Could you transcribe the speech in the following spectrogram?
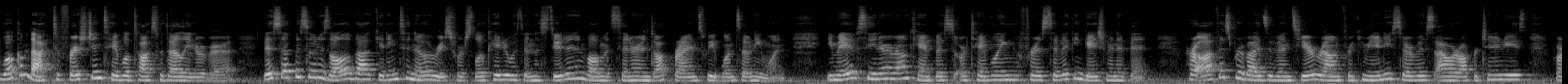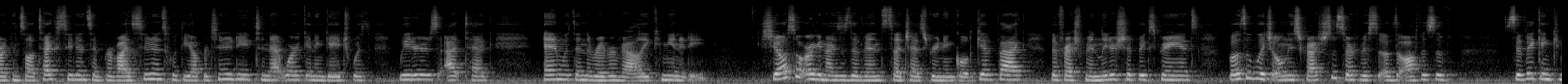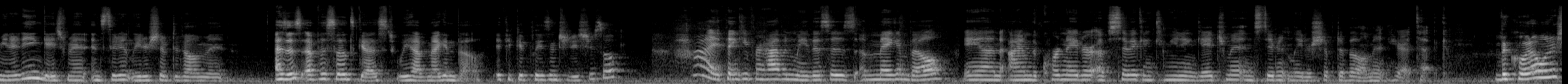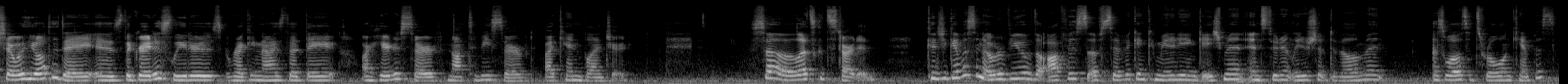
Welcome back to First Gen Table Talks with Eileen Rivera. This episode is all about getting to know a resource located within the Student Involvement Center in Doc Bryan Suite 171. You may have seen her around campus or tabling for a civic engagement event. Her office provides events year round for community service hour opportunities for Arkansas Tech students and provides students with the opportunity to network and engage with leaders at Tech and within the River Valley community. She also organizes events such as Green and Gold Give Back, the Freshman Leadership Experience, both of which only scratch the surface of the Office of Civic and Community Engagement and Student Leadership Development. As this episode's guest, we have Megan Bell. If you could please introduce yourself. Hi, thank you for having me. This is Megan Bell, and I'm the coordinator of Civic and Community Engagement and Student Leadership Development here at Tech. The quote I want to share with you all today is The greatest leaders recognize that they are here to serve, not to be served, by Ken Blanchard. So let's get started. Could you give us an overview of the Office of Civic and Community Engagement and Student Leadership Development, as well as its role on campus?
